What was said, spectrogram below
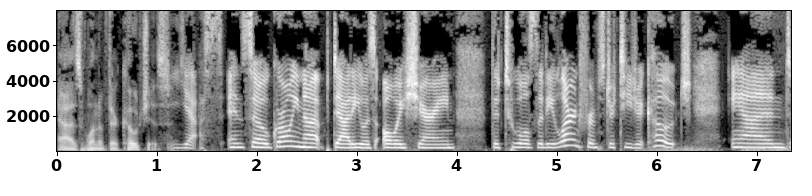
as one of their coaches. Yes. And so growing up, Daddy was always sharing the tools that he learned from Strategic Coach. And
